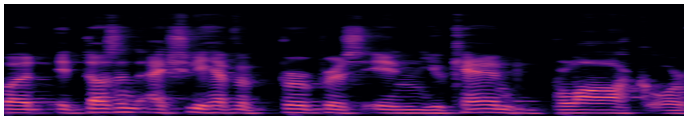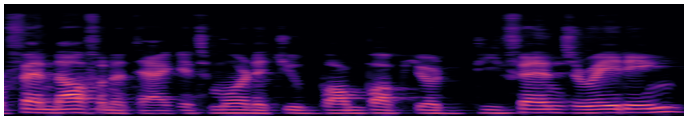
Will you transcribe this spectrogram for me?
but it doesn't actually have a purpose in you can't block or fend off an attack. It's more that you bump up your defense rating,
